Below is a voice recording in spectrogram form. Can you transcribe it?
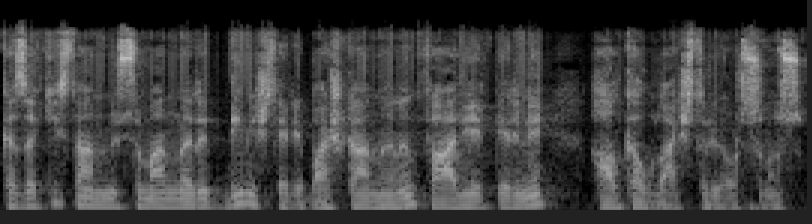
Kazakistan Müslümanları Din İşleri Başkanlığı'nın faaliyetlerini halka ulaştırıyorsunuz.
